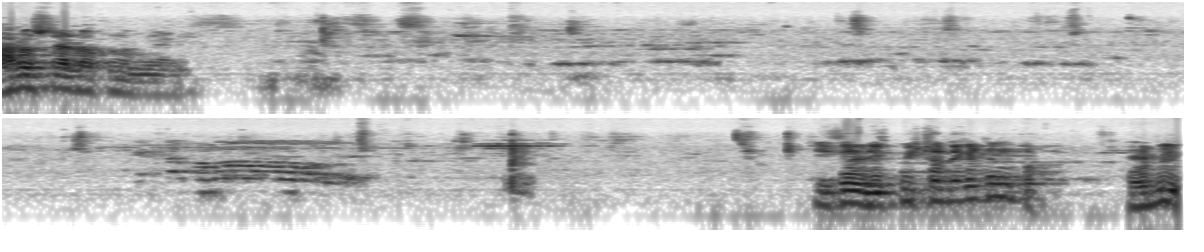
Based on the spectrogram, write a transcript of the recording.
ভারতরা লখনৌ বিরিয়ানি। চিকেন পিসটা দেখেছেন তো? হেভি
